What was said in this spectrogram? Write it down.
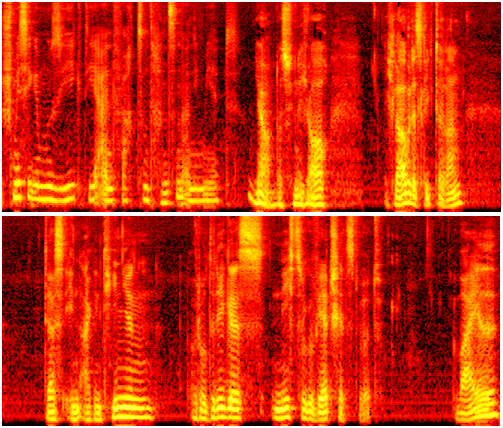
schmissige Musik, die einfach zum Tanzen animiert. Ja, das finde ich auch. Ich glaube, das liegt daran, dass in Argentinien Rodriguez nicht so gewertschätzt wird, weil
